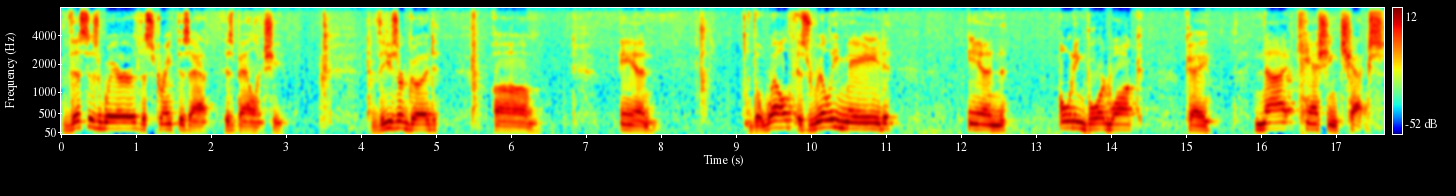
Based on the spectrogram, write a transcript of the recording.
this is where the strength is at is balance sheet. These are good. Um, and the wealth is really made in owning Boardwalk, okay, not cashing checks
